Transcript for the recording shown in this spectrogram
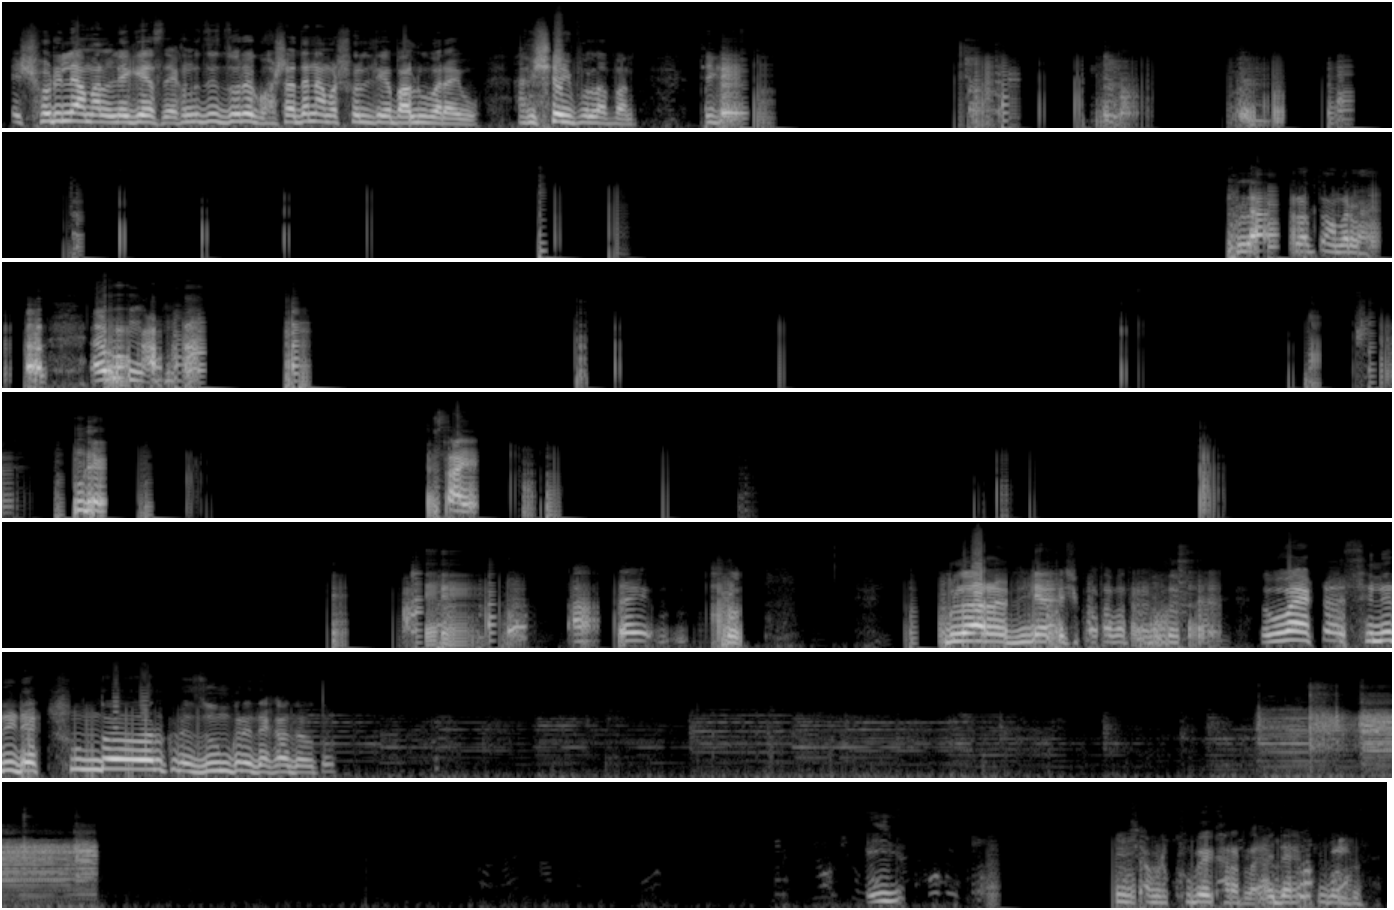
এই শরীরে আমার লেগে আছে, এখন যদি জোরে ঘষা দেন আমার শরীর থেকে বালু বাড়াইবো আমি সেই পোলা পান ঠিক আছে আপনারা তো আমার এবং আপনারা বেশি কথা কথা বলতেছে। তো বাবা, একটা সিনারিটা একটু সুন্দর করে জুম করে দেখা দাও তো। এই আমার খুবই খারাপ লাগে দেখেন কি বলতেছে।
